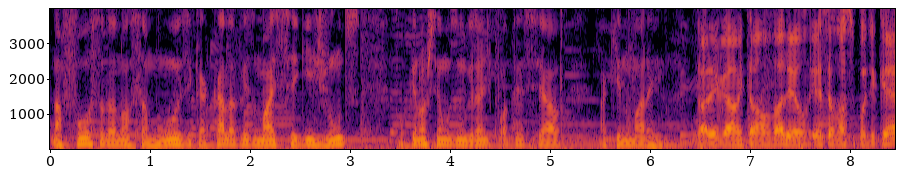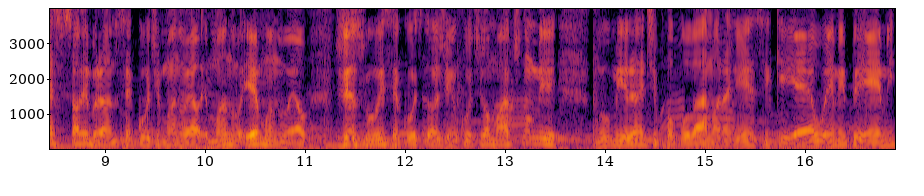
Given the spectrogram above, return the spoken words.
na força da nossa música, cada vez mais seguir juntos, porque nós temos um grande potencial aqui no Maranhão. Tá legal, então, valeu. Esse é o nosso podcast. Só lembrando, você curte Manuel, Emanu, Emanuel Jesus, você curte Dojinho, curte João Marcos no, no Mirante Popular Maranhense, que é o MPM,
